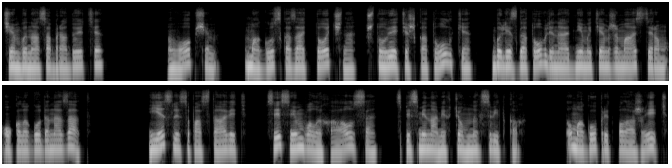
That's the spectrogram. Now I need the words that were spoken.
«Чем вы нас обрадуете?» «В общем, могу сказать точно, что эти шкатулки были изготовлены одним и тем же мастером около года назад. Если сопоставить все символы хаоса с письменами в темных свитках, то могу предположить,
